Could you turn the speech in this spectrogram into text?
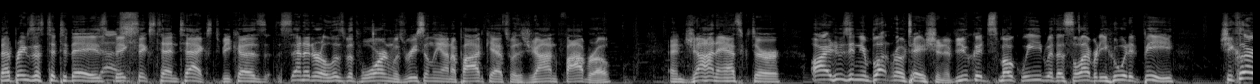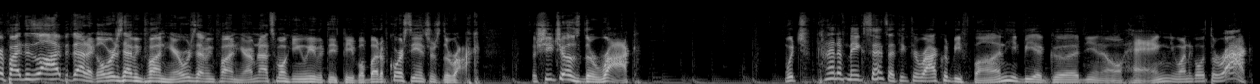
That brings us to today's Big 610 text because Senator Elizabeth Warren was recently on a podcast with Jon Favreau, and John asked her, All right, who's in your blunt rotation? If you could smoke weed with a celebrity, who would it be? She clarified this is all hypothetical. We're just having fun here. We're just having fun here. I'm not smoking weed with these people, but of course the answer is The Rock. So she chose The Rock, which kind of makes sense. I think The Rock would be fun. He'd be a good, you know, hang. You want to go with The Rock.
